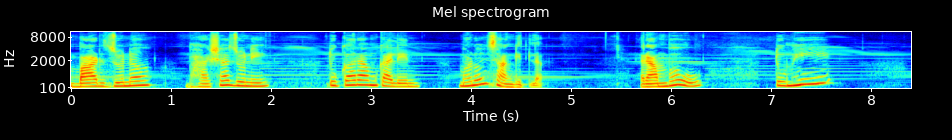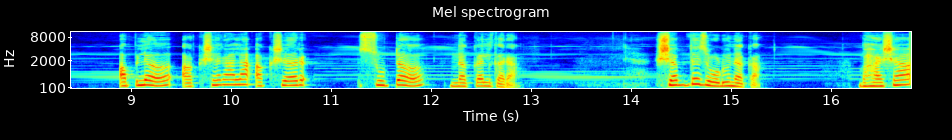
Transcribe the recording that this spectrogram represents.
बाड जुनं भाषा जुनी तुकारामकालीन म्हणून सांगितलं. रामभाऊ तुम्ही आपलं अक्षराला अक्षर सुटं नकल करा. शब्द जोडू नका. भाषा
